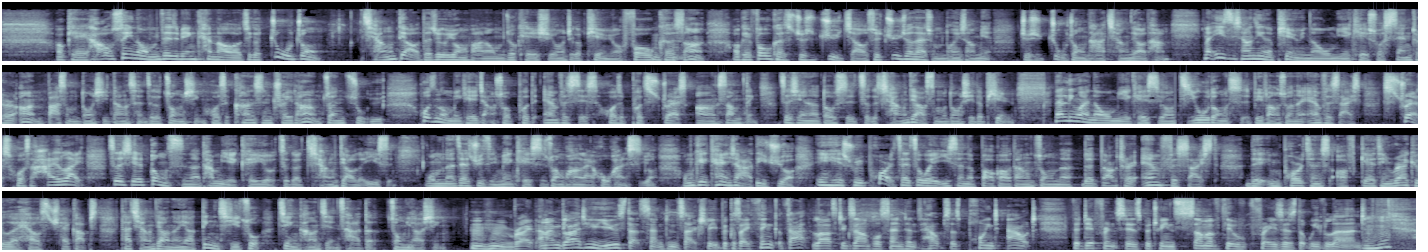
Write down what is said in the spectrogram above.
OK，好，所以呢，我们在这边看到了这个注重。 强调的这个用法呢，我们就可以使用这个片语哦，focus on。OK，focus、就是聚焦，所以聚焦在什么东西上面，就是注重它、强调它。那意思相近的片语呢，我们也可以说 center on，把什么东西当成这个重心，或是 concentrate on，专注于，或者呢，我们也可以讲说 put emphasis 或者 put stress on something，这些呢都是这个强调什么东西的片语。那另外呢，我们也可以使用及物动词，比方说呢 emphasize、stress 或是 highlight 这些动词呢，它们也可以有这个强调的意思。我们呢在句子里面可以视状况来互换使用。我们可以看一下例句哦。In his report，在这位医生的报告当中呢，the doctor emphasized the importance of getting regular health checkups。他强调呢要定期做健康检查的重要性。Hmm right. And I'm glad you used that sentence actually, because I think that last example sentence helps us point out the differences between some of the phrases that we've learned.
